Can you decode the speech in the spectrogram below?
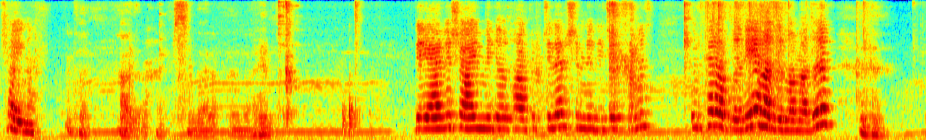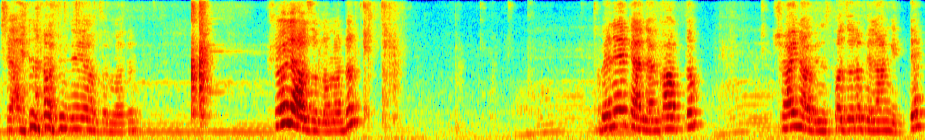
Çayını. Hadi bakalım. Bismillahirrahmanirrahim. Değerli Şahin video takipçiler şimdi diyeceksiniz. Ülker abla neyi hazırlamadı? Şahin abi neyi hazırladı? Şöyle hazırlamadım. Ben erkenden kalktım. Şahin abiniz pazara falan gitti.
